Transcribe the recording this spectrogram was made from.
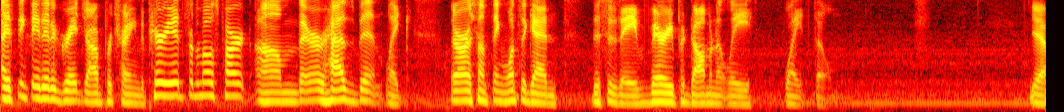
I think they did a great job portraying the period for the most part. Um, there has been like there are something once again. This is a very predominantly white film, yeah.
